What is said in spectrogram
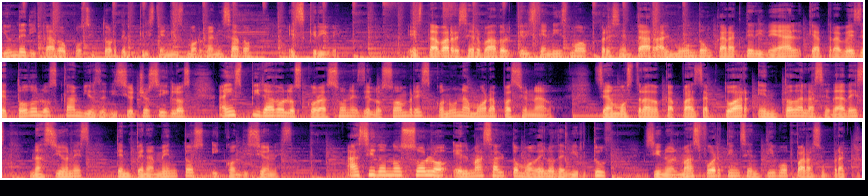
y un dedicado opositor del cristianismo organizado, escribe, estaba reservado el cristianismo presentar al mundo un carácter ideal que a través de todos los cambios de 18 siglos ha inspirado los corazones de los hombres con un amor apasionado. Se ha mostrado capaz de actuar en todas las edades, naciones, temperamentos y condiciones. Ha sido no solo el más alto modelo de virtud, sino el más fuerte incentivo para su práctica.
